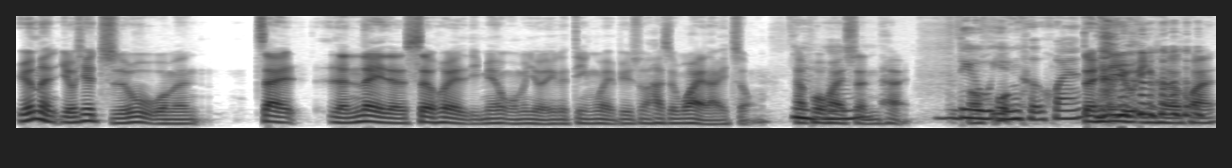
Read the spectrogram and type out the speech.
原本有些植物我们在人类的社会里面，我们有一个定位，比如说它是外来种，它破坏生态，例如银河欢，对，例如银河欢，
